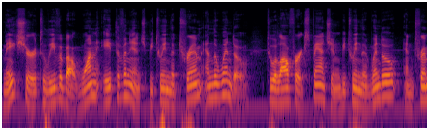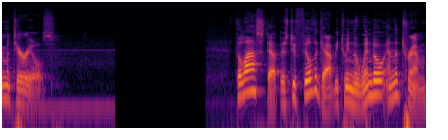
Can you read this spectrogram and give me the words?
Make sure to leave about 1 8th of an inch between the trim and the window to allow for expansion between the window and trim materials. The last step is to fill the gap between the window and the trim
